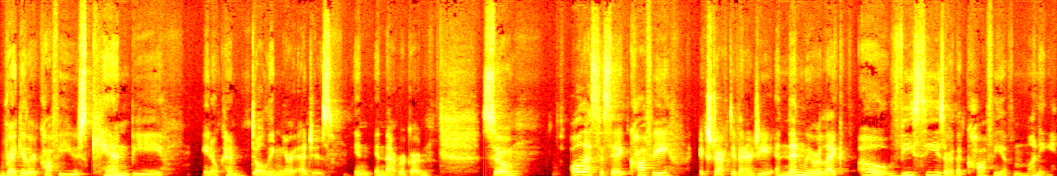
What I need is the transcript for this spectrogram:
regular coffee use can be, you know, kind of dulling your edges in, in that regard. So, all that's to say, coffee, extractive energy. And then we were like, oh, VCs are the coffee of money.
